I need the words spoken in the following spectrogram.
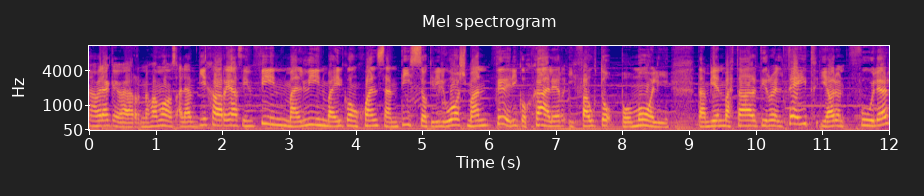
Habrá que ver. Nos vamos a la vieja barrera sin fin. Malvin va a ir con Juan Santizo, Kirill Washman, Federico Haller y Fausto Pomoli. También va a estar Tyrell Tate y Aaron Fuller.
